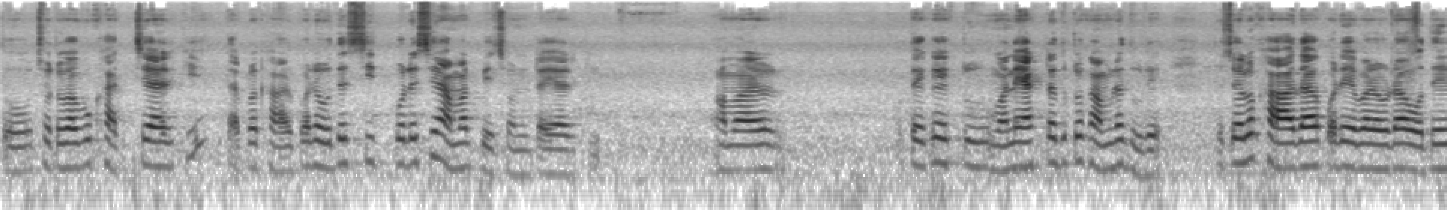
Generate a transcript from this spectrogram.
তো ছোটোবাবু খাচ্ছে আর কি, তারপর খাওয়ার পরে ওদের সিট পড়েছে আমার পেছনটায় আর কি। আমার থেকে একটু মানে একটা দুটো কামরা দূরে। তো চলো খাওয়া দাওয়া করে এবার ওরা ওদের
